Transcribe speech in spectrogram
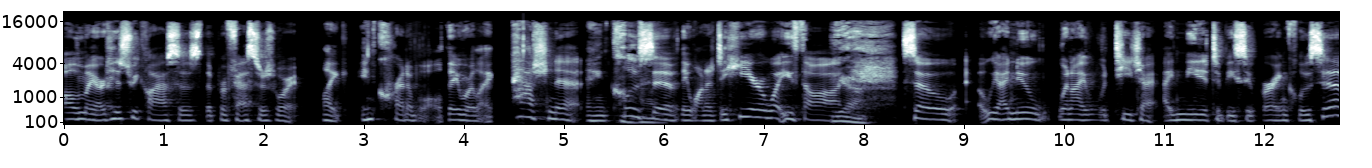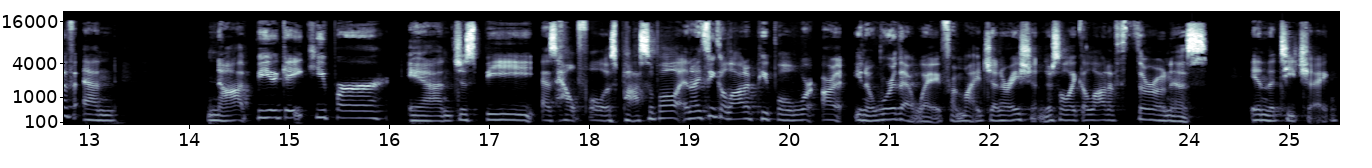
all of my art history classes, the professors were like incredible. They were like passionate and inclusive. Uh-huh. They wanted to hear what you thought. Yeah. So we, I knew when I would teach, I, I needed to be super inclusive and not be a gatekeeper and just be as helpful as possible. And I think a lot of people were, are, you know, were that way from my generation. There's like a lot of thoroughness in the teaching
